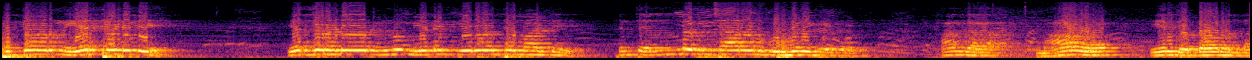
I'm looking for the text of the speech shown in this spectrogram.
ಬಿದ್ದವರನ್ನು ಎತ್ತಿ ಹಿಡಿಲಿ. ಎದ್ದು ನಡೆಯುವರು ಇನ್ನೂ ಮೇಲಕ್ಕೆ ಏರುವಂತೆ ಮಾಡಲಿ. ಇಂಥ ಎಲ್ಲ ವಿಚಾರವನ್ನು ಗುರುಗಳಿಗೆ ಹೇಳ್ಬೋದು. ಹಂಗ ನಾವು ಏನ್ ದೊಡ್ಡವರಲ್ಲ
